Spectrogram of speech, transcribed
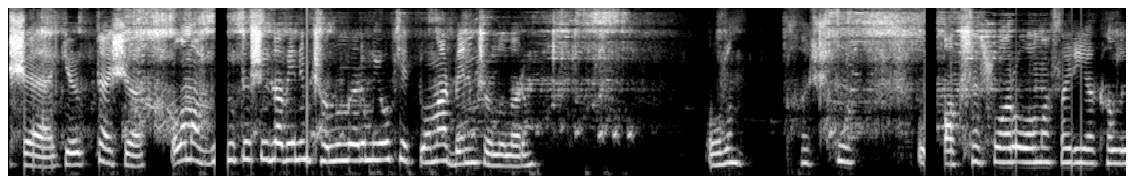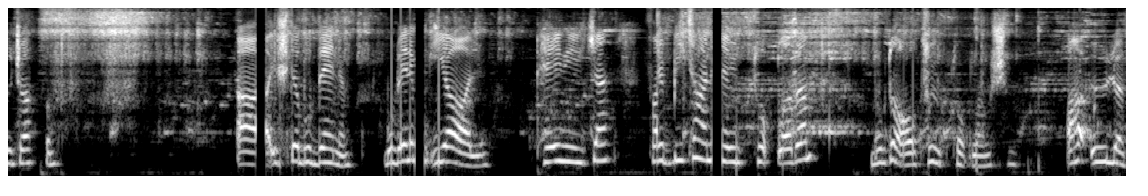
taşı, gök taşı. Olamaz gök taşıyla benim çalılarımı yok etti. Onlar benim çalılarım. Oğlum kaçtı. O aksesuarı olmasaydı yakalayacaktım. Aa işte bu benim. Bu benim iyi halim. Penny'yken sadece bir tane yük topladım. Burada altı yük toplamışım. Aha ölüm.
